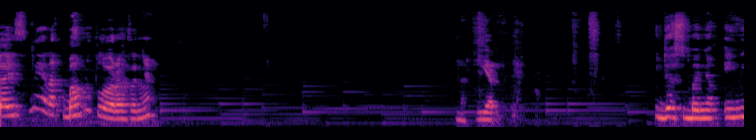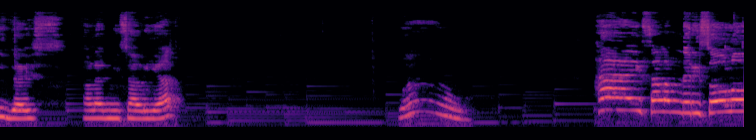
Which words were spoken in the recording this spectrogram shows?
Guys ini enak banget loh rasanya. Nah lihat. Udah sebanyak ini guys. Kalian bisa lihat. Wow. Hai salam dari Solo.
